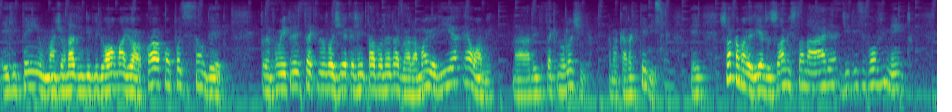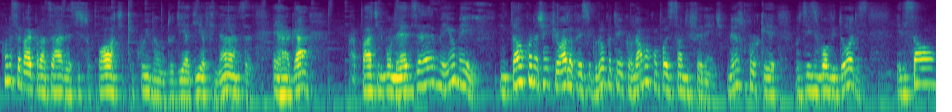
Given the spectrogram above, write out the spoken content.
ele tem uma jornada individual maior. Qual a composição dele? Por exemplo, uma empresa de tecnologia que a gente estava olhando agora, a maioria é homem na área de tecnologia, é uma característica. E, só que a maioria dos homens estão na área de desenvolvimento. Quando você vai para as áreas de suporte que cuidam do dia a dia, finanças, RH, a parte de mulheres é meio a meio. Então, quando a gente olha para esse grupo, tem que olhar uma composição diferente, mesmo porque os desenvolvedores, eles são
